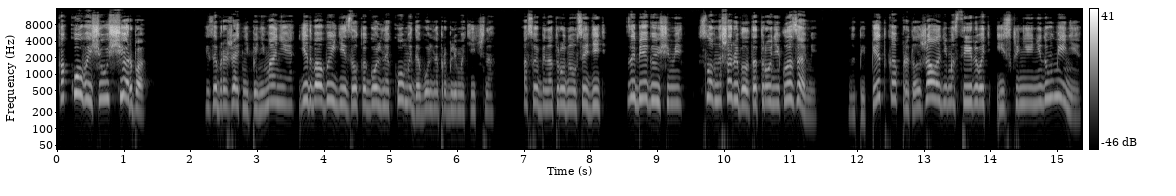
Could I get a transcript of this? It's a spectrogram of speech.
Какого еще ущерба? Изображать непонимание, едва выйдя из алкогольной комы, довольно проблематично. Особенно трудно уследить за бегающими, словно шары в лототроне, глазами. Но пипетка продолжала демонстрировать искреннее недоумение,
